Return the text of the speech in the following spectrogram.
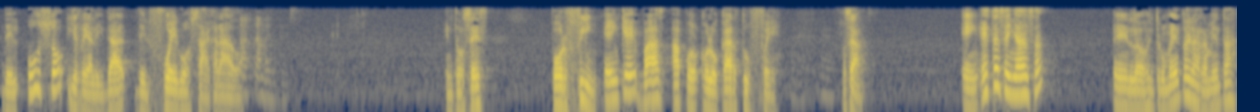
del uso y realidad del fuego sagrado. Exactamente. Entonces, por fin, ¿en qué vas a colocar tu fe? O sea, en esta enseñanza, en los instrumentos y las herramientas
